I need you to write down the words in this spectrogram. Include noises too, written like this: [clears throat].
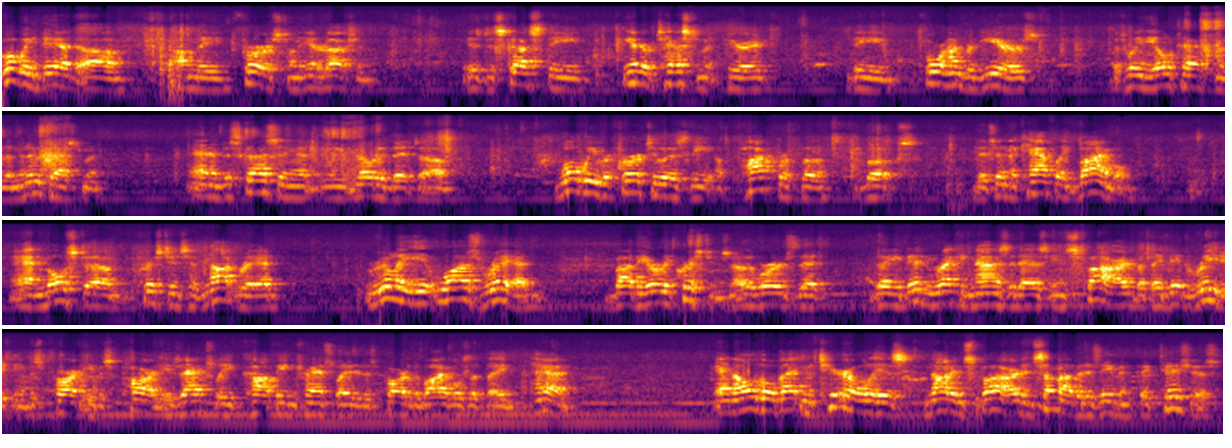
what we did uh, on the first, on the introduction, is discuss the intertestament period, the 400 years between the Old Testament and the New Testament. And in discussing it, we noted that uh, what we refer to as the Apocrypha books that's in the Catholic Bible, and most uh, Christians have not read, really it was read by the early Christians. In other words, that they didn't recognize it as inspired, but they did read it. It was part. It was part. It was actually copied and translated as part of the Bibles that they had. And although that material is not inspired, and some of it is even fictitious,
